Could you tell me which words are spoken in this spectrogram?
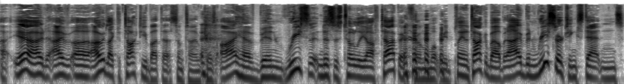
uh, yeah, I'd, I've, uh, I would like to talk to you about that sometime because I have been recent. And this is totally off topic from what we'd planned to talk about, but I've been researching statins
